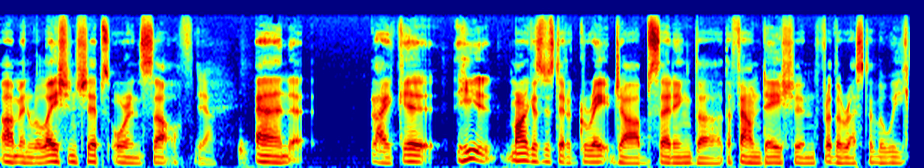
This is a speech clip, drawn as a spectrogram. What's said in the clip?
um, in relationships or in self. Yeah. And uh, like it, he Marcus just did a great job setting the the foundation for the rest of the week.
